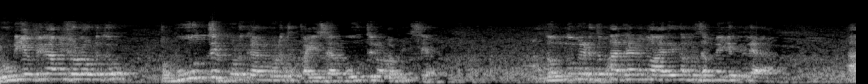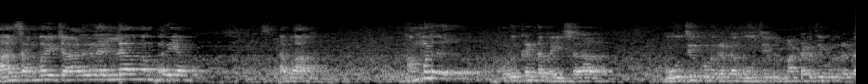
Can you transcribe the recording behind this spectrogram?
യു ഡി എഫിന് ആവശ്യമുള്ള കൊടുത്തു. ബൂത്തിൽ കൊടുക്കാൻ കൊടുത്ത പൈസ ബൂത്തിനുള്ള പൈസ അതൊന്നും എടുത്തു മാറ്റാനൊന്നും ആരെയും നമ്മൾ സമ്മതിക്കത്തില്ല. ആ സംഭവിച്ച ആളുകളെല്ലാം നമുക്കറിയാം. അപ്പൊ നമ്മൾ കൊടുക്കേണ്ട പൈസ ബൂത്തിൽ കൊടുക്കേണ്ട ബൂത്തിൽ മണ്ഡലത്തിൽ കൊടുക്കേണ്ട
